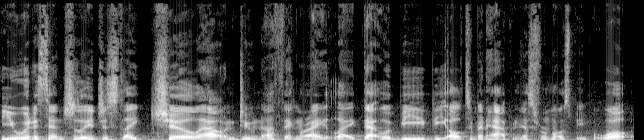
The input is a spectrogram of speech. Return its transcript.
you would essentially just like chill out and do nothing, right? Like that would be the ultimate happiness for most people. Well,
